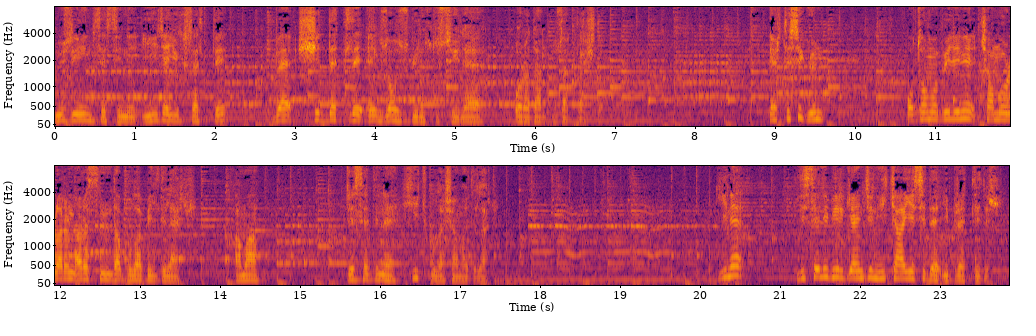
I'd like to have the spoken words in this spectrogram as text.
müziğin sesini iyice yükseltti ve şiddetli egzoz gürültüsüyle oradan uzaklaştı. Ertesi gün otomobilini çamurların arasında bulabildiler ama cesedine hiç ulaşamadılar. Yine liseli bir gencin hikayesi de ibretlidir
